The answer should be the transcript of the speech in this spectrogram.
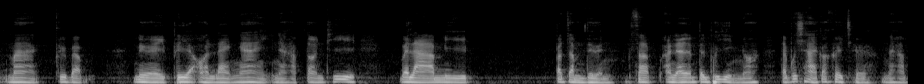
ดมาก คือแบบเหนื่อยเพลียอ่อนแรงง่ายนะครับ ตอนที่ เวลามีประจำเดือนสำหรับอันนั้นเป็นผู้หญิงเนาะแต่ผู้ชายก็เคยเจอนะครับ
